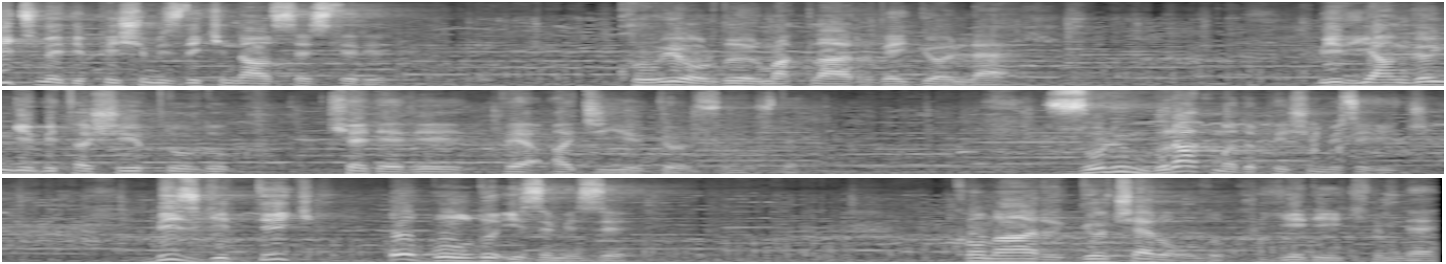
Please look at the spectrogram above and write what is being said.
Bitmedi peşimizdeki nal sesleri. Kuruyordu ırmaklar ve göller. Bir yangın gibi taşıyıp durduk kederi ve acıyı göğsümüzde. Zulüm bırakmadı peşimizi hiç. Biz gittik, o buldu izimizi. Konar göçer olduk yedi iklimde.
